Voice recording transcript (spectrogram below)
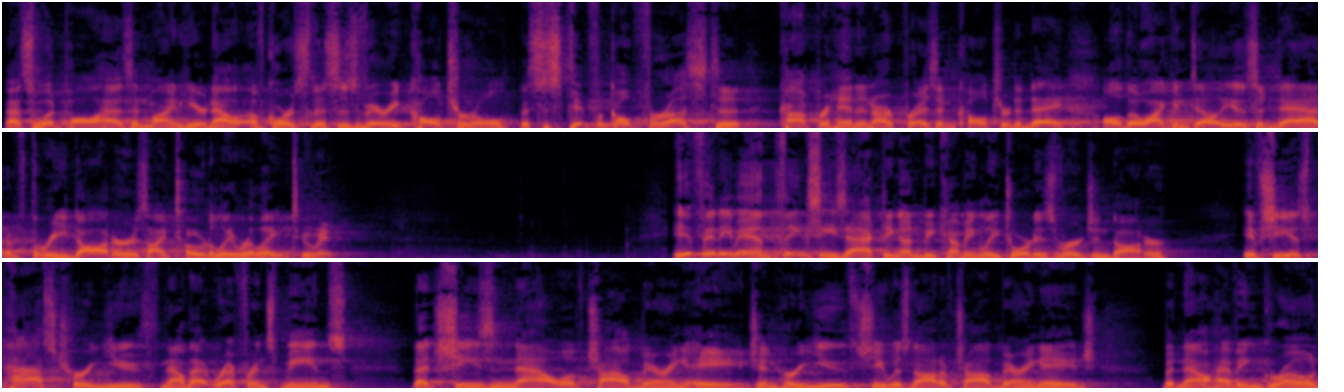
That's what Paul has in mind here. Now, of course, this is very cultural. This is difficult for us to comprehend in our present culture today, although I can tell you, as a dad of three daughters, I totally relate to it. If any man thinks he's acting unbecomingly toward his virgin daughter, if she is past her youth, now that reference means that she's now of childbearing age. In her youth, she was not of childbearing age but now having grown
